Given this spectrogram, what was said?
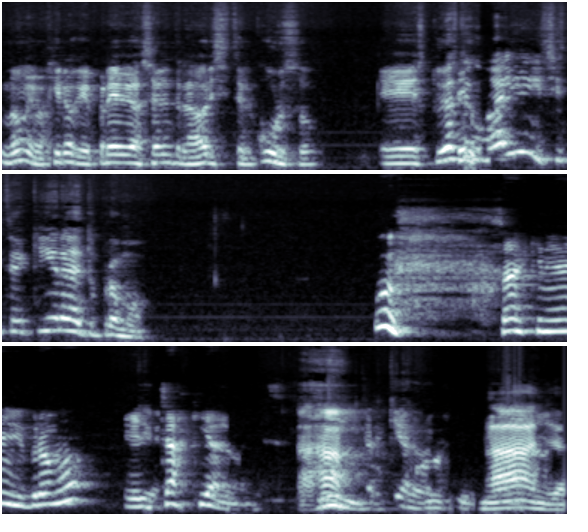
no me imagino que previo a ser entrenador hiciste el curso. Eh, ¿Estudiaste Sí. con alguien? ¿Hiciste quién era de tu promo? Uf, ¿sabes quién era mi promo? El. Chasqui Álvarez. Ajá. Sí, conocido. Man, ya.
